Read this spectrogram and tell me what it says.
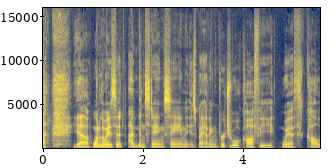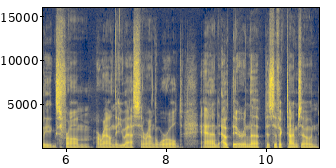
yeah, one of the ways that I've been staying sane is by having virtual coffee with colleagues from around the US and around the world. And out there in the Pacific time zone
